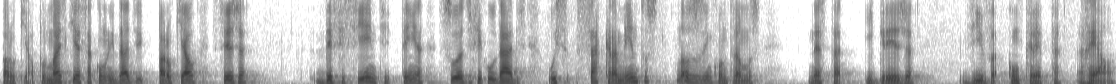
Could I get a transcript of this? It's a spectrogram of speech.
paroquial. Por mais que essa comunidade paroquial seja deficiente, tenha suas dificuldades, os sacramentos nós os encontramos nesta igreja viva, concreta, real.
